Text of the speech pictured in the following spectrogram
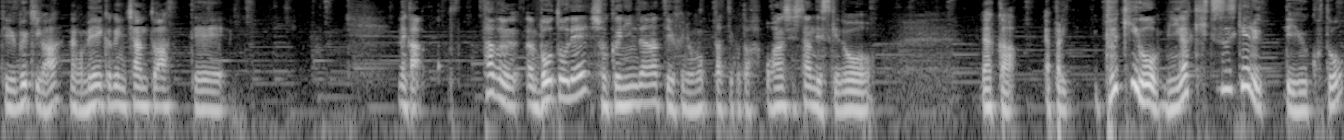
っていう武器が、なんか明確にちゃんとあって、なんか、多分、冒頭で職人だなっていうふうに思ったってことはお話ししたんですけど、なんか、やっぱり武器を磨き続けるっていうこと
